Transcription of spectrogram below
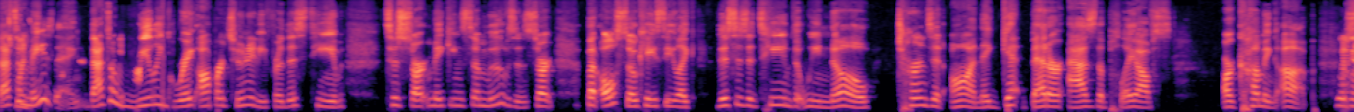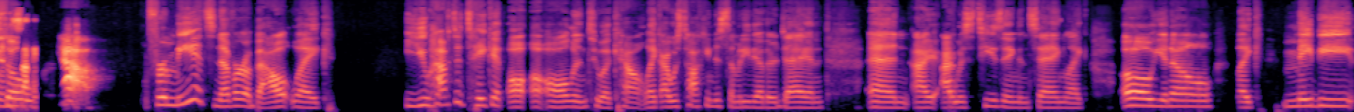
That's amazing. That's a really great opportunity for this team to start making some moves and start. But also, Kasey, like this is a team that we know turns it on. They get better as the playoffs are coming up. With so, yeah. For me, it's never about like you have to take it all, all into account. Like I was talking to somebody the other day and and I I was teasing and saying like, "Oh, you know, like maybe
